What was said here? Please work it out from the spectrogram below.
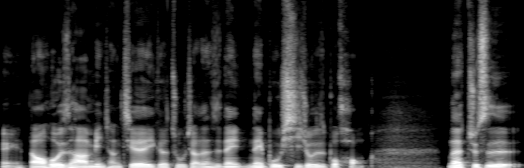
哎，然后或者是他勉强接了一个主角，但是那那部戏就是不红，那就是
